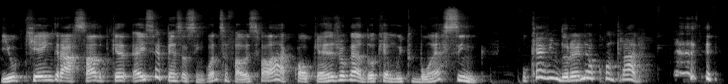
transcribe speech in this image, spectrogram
E o que é engraçado, porque aí você pensa assim, quando você fala isso, você fala, ah, qualquer jogador que é muito bom é assim. O Kevin Durant ele é o contrário.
